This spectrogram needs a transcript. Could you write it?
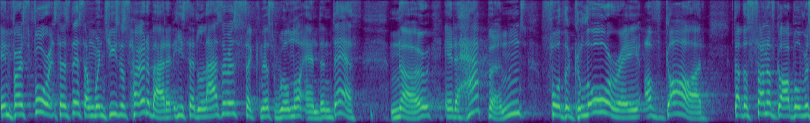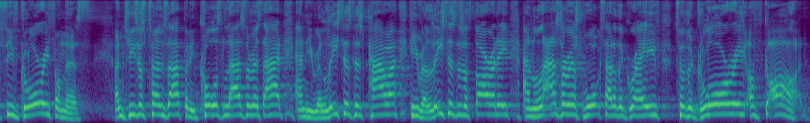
In verse 4, it says this And when Jesus heard about it, he said, Lazarus' sickness will not end in death. No, it happened for the glory of God, that the Son of God will receive glory from this. And Jesus turns up and he calls Lazarus out and he releases his power, he releases his authority, and Lazarus walks out of the grave to the glory of God.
